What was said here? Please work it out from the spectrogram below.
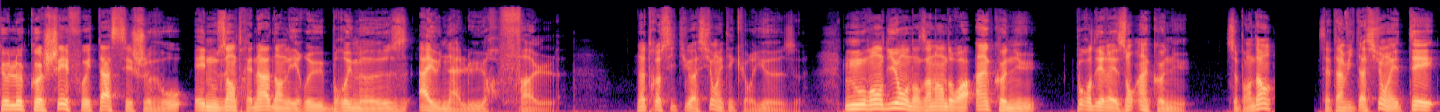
que le cocher fouetta ses chevaux et nous entraîna dans les rues brumeuses à une allure folle. Notre situation était curieuse. Nous nous rendions dans un endroit inconnu pour des raisons inconnues. Cependant, cette invitation était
